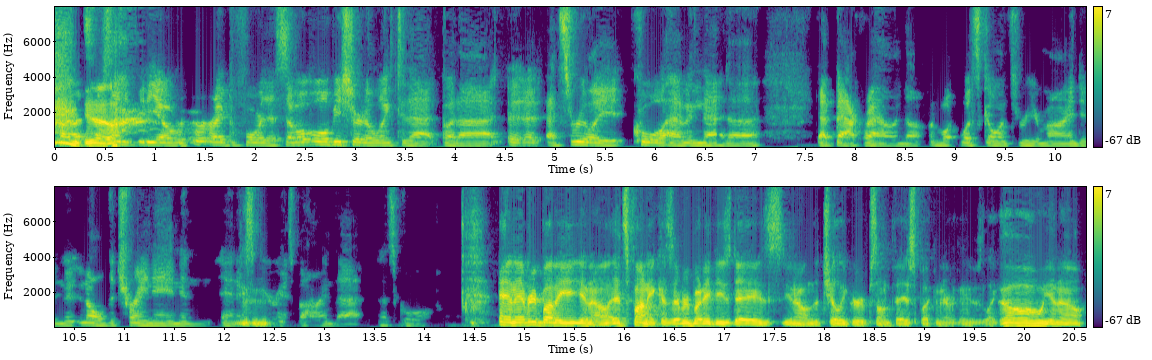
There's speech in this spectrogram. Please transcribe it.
Uh, Yeah. video right before this, so we'll, we'll be sure to link to that. But uh, it- it's really cool having that uh, that background on what, what's going through your mind and, and all the training and, and Mhm. experience behind that. That's cool. and everybody you know it's funny because everybody these days you know in the chili groups on facebook and everything is like oh you know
